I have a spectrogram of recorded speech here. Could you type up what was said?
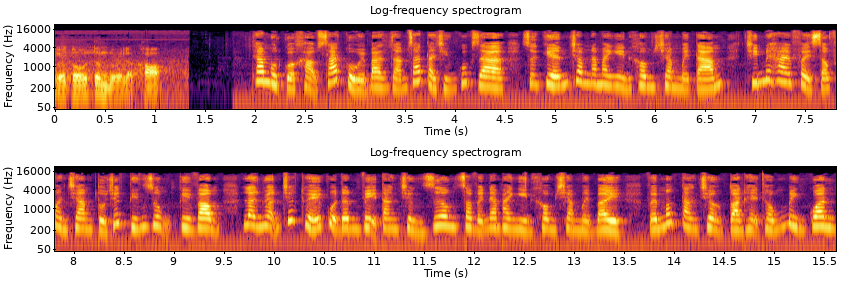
yếu tố tương đối là khó. Theo một cuộc khảo sát của Ủy ban Giám sát Tài chính Quốc gia, dự kiến trong năm 2018, 92,6% tổ chức tín dụng kỳ vọng lợi nhuận trước thuế của đơn vị tăng trưởng dương so với năm 2017, với mức tăng trưởng toàn hệ thống bình quân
